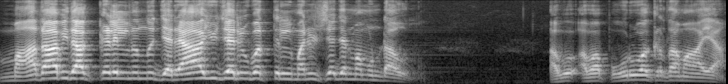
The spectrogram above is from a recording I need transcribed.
മാതാപിതാക്കളിൽ നിന്ന് ജരായുജ രൂപത്തിൽ മനുഷ്യജന്മമുണ്ടാവുന്നു അവ അവ പൂർവകൃതമായ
